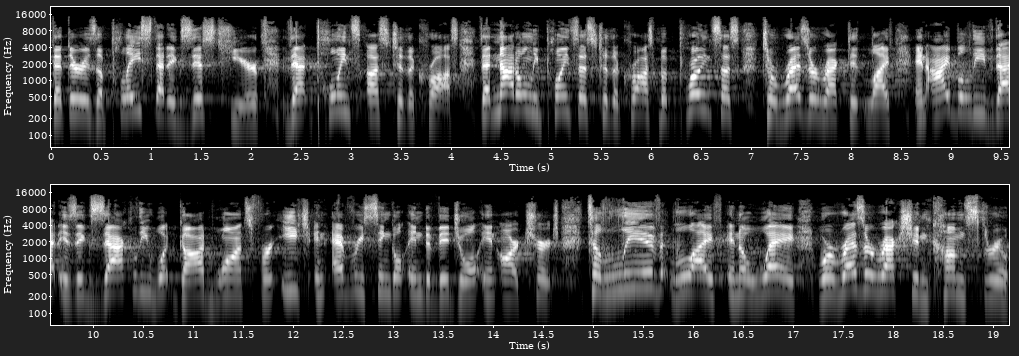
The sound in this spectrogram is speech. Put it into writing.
that there is a place that exists here that points us to the cross, that not only points us to the cross, but points us to resurrected life. And I believe that is exactly what God wants for each and every single individual in our church to live life in a way where resurrection comes through,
